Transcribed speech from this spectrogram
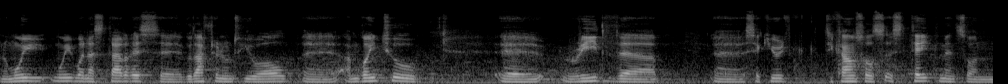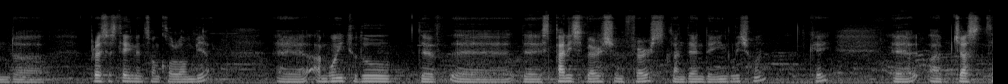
Bueno, muy, muy buenas tardes. Uh, good afternoon to you all. Uh, I'm going to uh, read the Security Council's statements on the press statements on Colombia. I'm going to do the, uh, the Spanish version first and then the English one. Okay. Uh, uh, just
